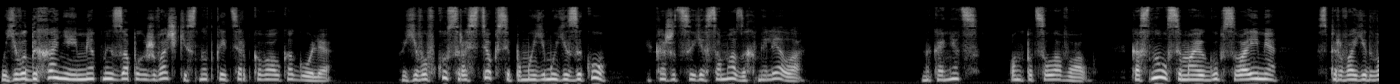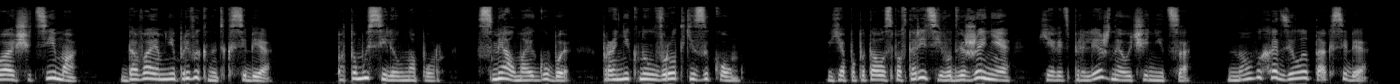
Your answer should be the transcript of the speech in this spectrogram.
У его дыхания мятный запах жвачки с ноткой терпкого алкоголя. Его вкус растекся по моему языку, и, кажется, я сама захмелела. Наконец он поцеловал, коснулся моих губ своими, сперва едва ощутимо, давая мне привыкнуть к себе. Потом усилил напор, смял мои губы, проникнул в рот языком. Я попыталась повторить его движение, я ведь прилежная ученица, но выходило так себе —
